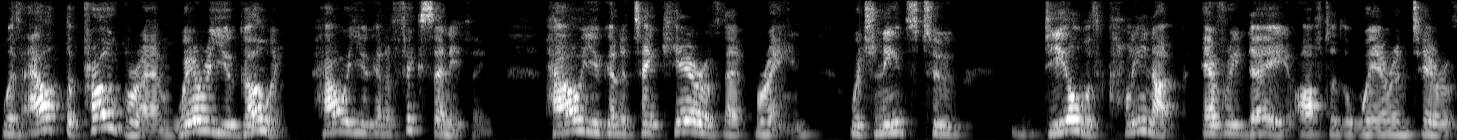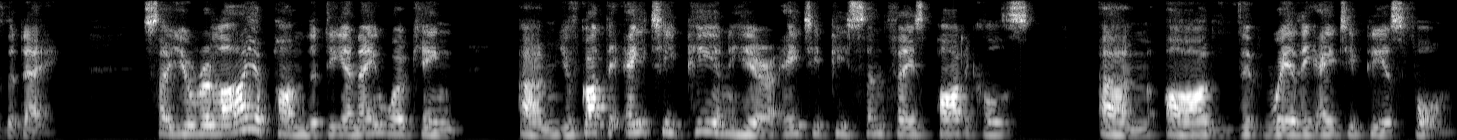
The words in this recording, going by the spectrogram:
without the program, where are you going? How are you going to fix anything? How are you going to take care of that brain, which needs to deal with cleanup every day after the wear and tear of the day? So you rely upon the DNA working. Um, you've got the ATP in here, ATP synthase particles um, are the, where the ATP is formed.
